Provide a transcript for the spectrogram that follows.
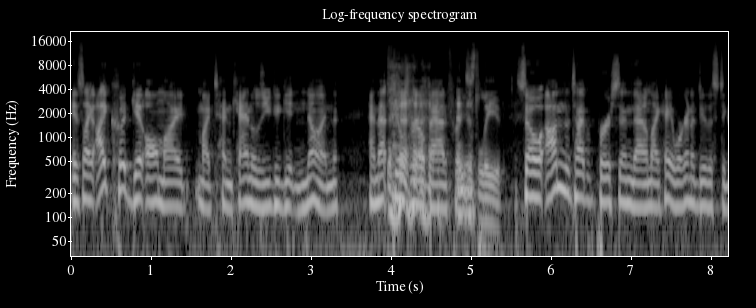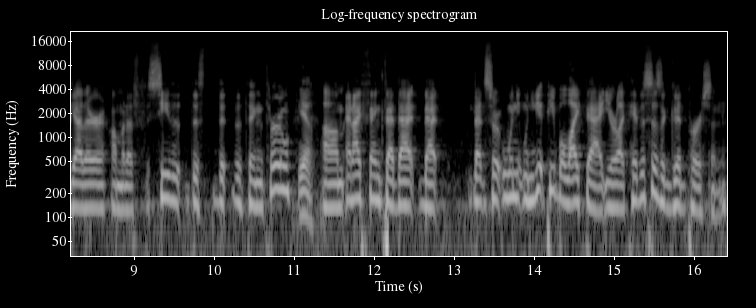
it's like I could get all my my ten candles, you could get none, and that feels real bad for And you. just leave. so I'm the type of person that I'm like, hey, we're gonna do this together. I'm gonna f- see the, this the, the thing through. Yeah. Um, and I think that that that that sort when when you get people like that, you're like, hey, this is a good person.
